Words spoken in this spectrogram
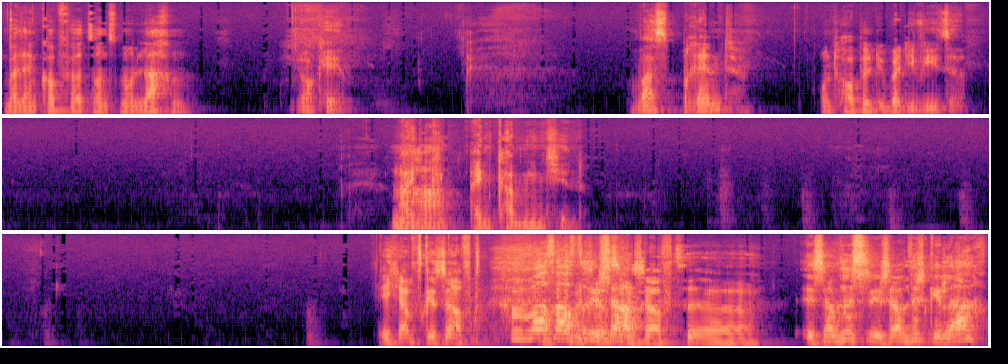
Weil dein Kopf hört sonst nur Lachen. okay. Was brennt und hoppelt über die Wiese? Ein, ein Kaminchen. Ich hab's geschafft. Was hast du ich geschafft? Geschafft. Äh, Ich habe nicht, ich hab nicht gelacht.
